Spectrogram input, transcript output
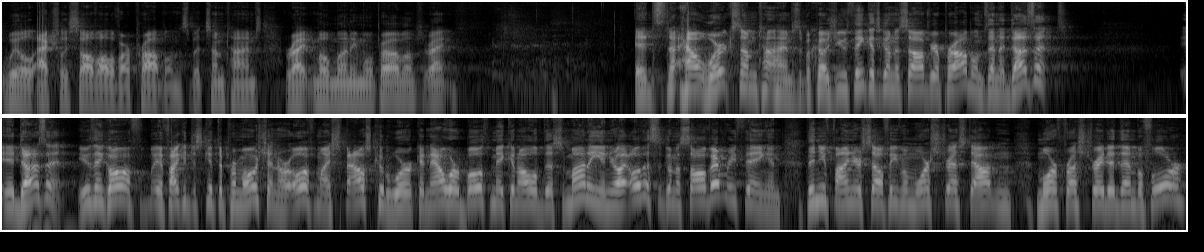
will actually solve all of our problems, but sometimes, right, more money, more problems, right? it's not how it works sometimes because you think it's going to solve your problems and it doesn't. It doesn't. You think, oh, if, if, I could just get the promotion, or oh, if my spouse could work, and now we're both making all of this money, and you're like, oh, this is going to solve everything. And then you find yourself even more stressed out and more frustrated than before.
